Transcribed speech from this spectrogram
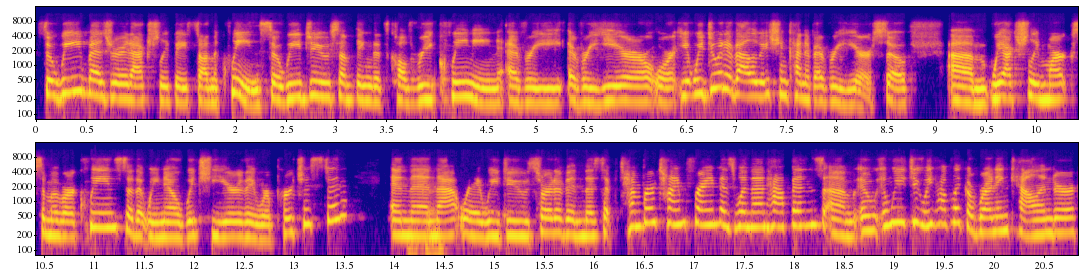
so we measure it actually based on the queen. So we do something that's called requeening every every year, or yeah, we do an evaluation kind of every year. So um, we actually mark some of our queens so that we know which year they were purchased in and then that way we do sort of in the september timeframe is when that happens. Um, and, and, we do we have like a running calendar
